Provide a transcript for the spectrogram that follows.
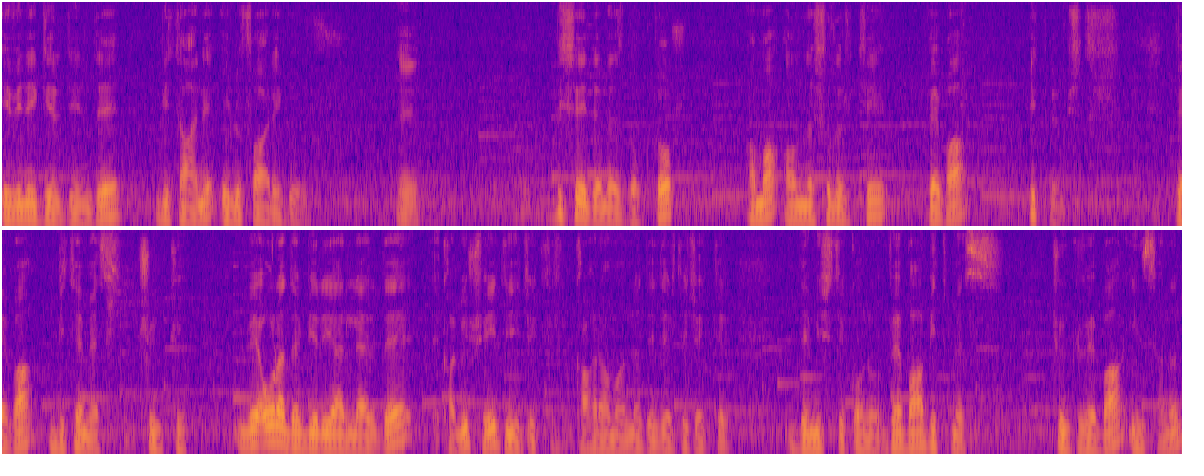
Evine girdiğinde bir tane ölü fare görür. Evet. Bir şey demez doktor ama anlaşılır ki veba bitmemiştir. Veba bitemez çünkü. Ve orada bir yerlerde Camus şey diyecektir, kahramanına dedirtecektir. Demiştik onu, veba bitmez. Çünkü veba insanın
